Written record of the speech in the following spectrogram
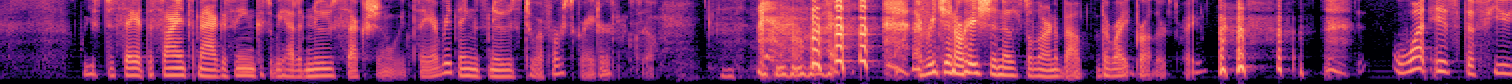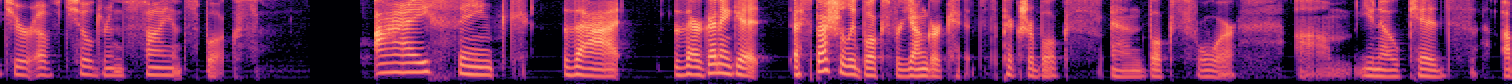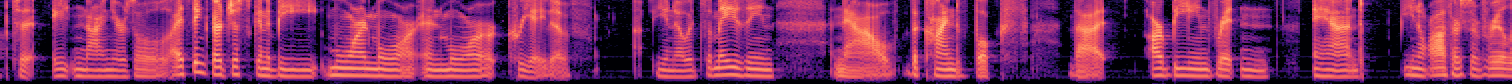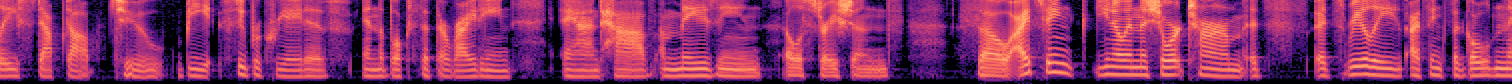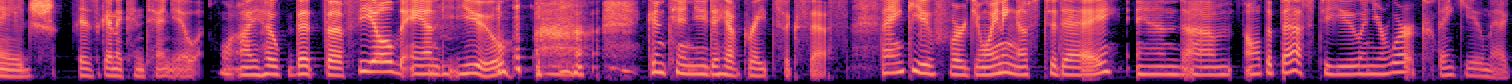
we used to say at the science magazine, because we had a news section, we'd say everything's news to a first grader. So. Every generation has to learn about the Wright brothers, right? what is the future of children's science books? I think that they're going to get, especially books for younger kids, picture books and books for, um, you know, kids up to eight and nine years old. I think they're just going to be more and more and more creative you know, it's amazing now the kind of books that are being written and you know authors have really stepped up to be super creative in the books that they're writing and have amazing illustrations so i think you know in the short term it's it's really i think the golden age is going to continue. Well, I hope that the field and you continue to have great success. Thank you for joining us today and um, all the best to you and your work. Thank you, Meg.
